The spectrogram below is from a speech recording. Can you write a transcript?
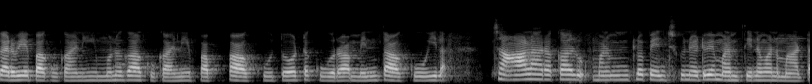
కరివేపాకు కానీ మునగాకు కానీ పప్పాకు తోటకూర మెంతాకు ఇలా చాలా రకాలు మనం ఇంట్లో పెంచుకునేటివే మనం తినమన్నమాట.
